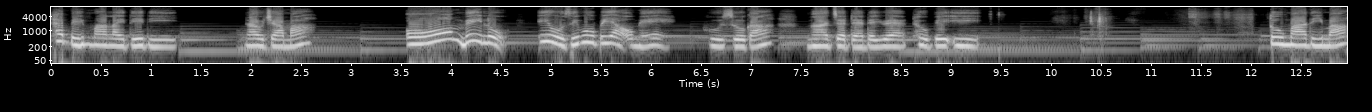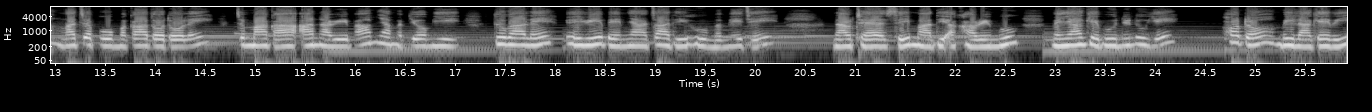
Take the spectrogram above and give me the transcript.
ထပ်ပေးမှားလိုက်သေးသည်နောက်ကြမှာအော်မေ့လို့အေးကိုဈေးဖို့ပေးရအောင်မယ်ဟူဆိုကငါကြက်တန်တရွက်ထုတ်ပေး၏သူမာဒီမှာငါကြက်ဖို့မကတော့တော့လေ ကျမကအာနာ၍ဘာမှမပြောမိသူကလည်းဘယ်၍ဘယ်များကြသည်ဟုမမေးချေနောက်ထပ်ဈေးမာသည့်အခါရီမူမရခဲ့ဘူးနုနုရေဟော့တော့မေးလာခဲ့ပြီ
